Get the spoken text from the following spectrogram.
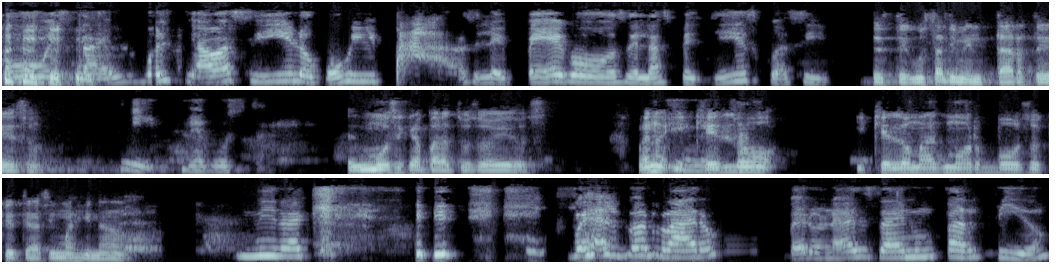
O está él volteado así, lo cojo y ¡pah! le pego, se las pellizco así. ¿te gusta alimentarte de eso? Sí, me gusta. Es música para tus oídos. Bueno, Sí, ¿y qué es lo, y qué es lo más morboso que te has imaginado? Mira que fue algo raro, pero una vez estaba en un partido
